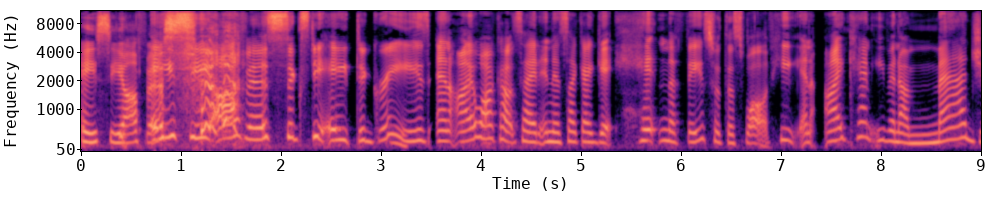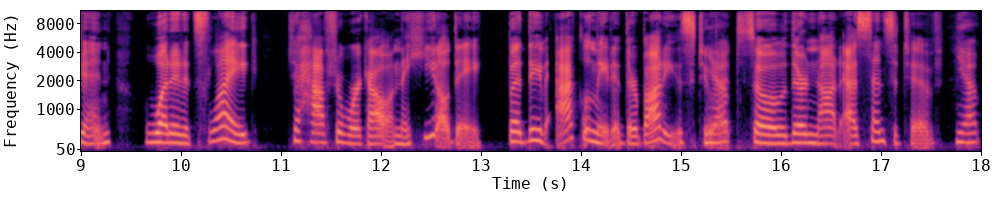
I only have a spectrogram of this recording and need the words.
AC office. AC office, 68 degrees, and I walk outside and it's like I get hit in the face with this wall of heat and I can't even imagine what it's like to have to work out in the heat all day. But they've acclimated their bodies to Yep. it. So they're not as sensitive Yep.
